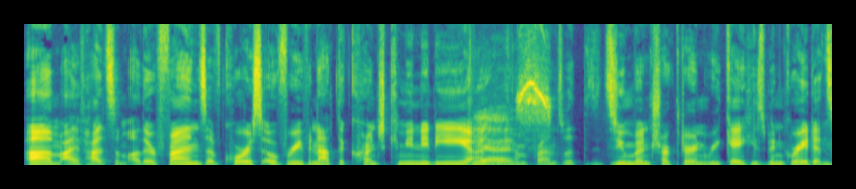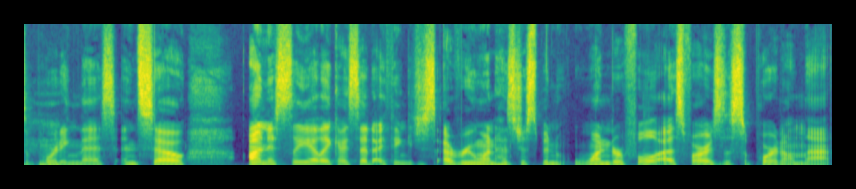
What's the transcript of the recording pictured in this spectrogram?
Um I've had some other friends of course over even at the Crunch community. I've become friends with Zumba instructor Enrique. He's been great at Mhm. supporting this. And so honestly, like I said, I think just everyone has just been wonderful as far as the support on that.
